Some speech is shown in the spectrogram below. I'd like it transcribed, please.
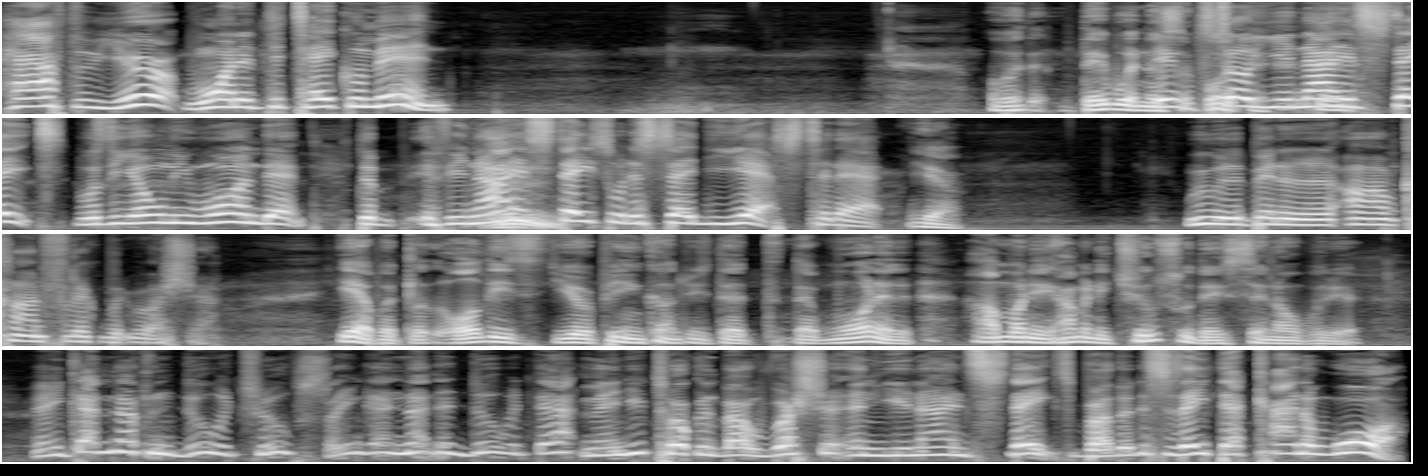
half of Europe wanted to take them in. Well, they wouldn't have It- supported. so they- United States was the only one that the if the United mm. States would have said yes to that, Yeah, we would have been in an armed conflict with Russia. yeah, but all these European countries that that wanted it, how many how many troops would they send over there? Ain't got nothing to do with troops. Ain't got nothing to do with that, man. You're talking about Russia and the United States, brother. This is ain't that kind of war.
